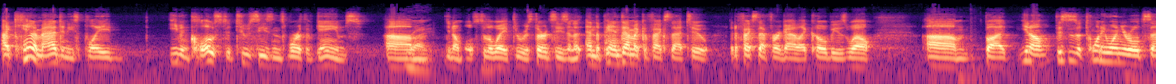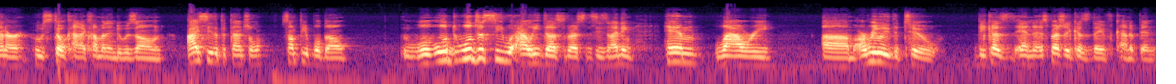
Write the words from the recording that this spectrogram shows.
I can't imagine he's played even close to two seasons worth of games um, right. you know, most of the way through his third season. And the pandemic affects that too. It affects that for a guy like Coby as well. Um, but, you know, this is a 21 year old center who's still kind of coming into his own. I see the potential. Some people don't. We'll, we'll, we'll just see what, how he does for the rest of the season. I think him, Lauri, um, are really the two because, and especially because they've kind of been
